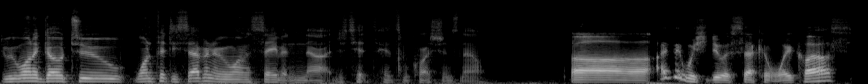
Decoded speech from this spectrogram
Do we want to go to 157 or we want to save it and uh, just hit hit some questions now? Uh, I think we should do a second weight class.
